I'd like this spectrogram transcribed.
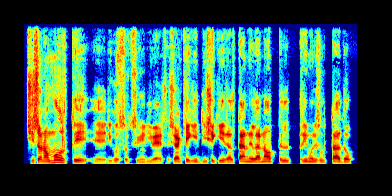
Ci sono molte eh, ricostruzioni diverse, c'è anche chi dice che in realtà nella notte il primo risultato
